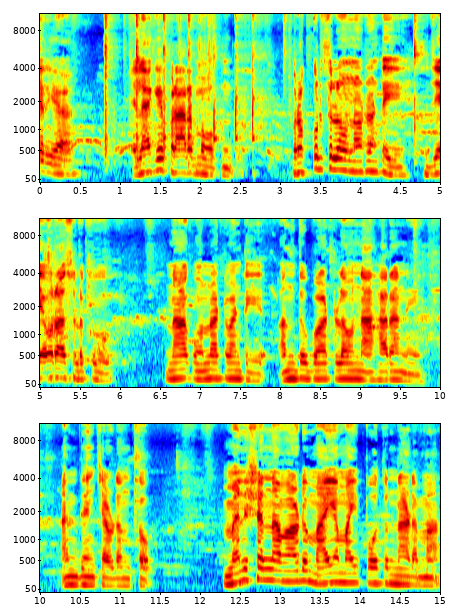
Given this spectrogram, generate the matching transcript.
చర్య ఇలాగే ప్రారంభమవుతుంది. ప్రకృతిలో ఉన్నటువంటి జీవరాశులకు నాకు ఉన్నటువంటి అందుబాటులో ఉన్న ఆహారాన్ని అందించడంతో మనిషి అన్నవాడు మాయమైపోతున్నాడమ్మా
